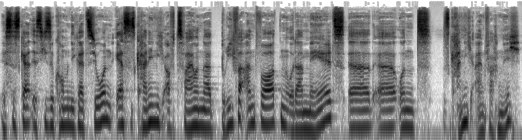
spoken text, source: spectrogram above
ist, es, ist diese Kommunikation, erstens kann ich nicht auf 200 Briefe antworten oder Mails äh, äh, und das kann ich einfach nicht.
